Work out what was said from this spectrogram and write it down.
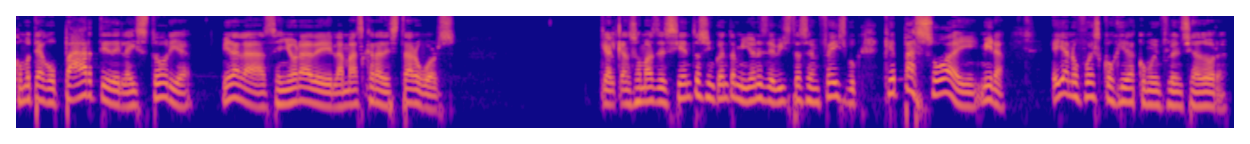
¿Cómo te hago parte de la historia? Mira la señora de la máscara de Star Wars, que alcanzó más de 150 millones de vistas en Facebook. ¿Qué pasó ahí? Mira, ella no fue escogida como influenciadora.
